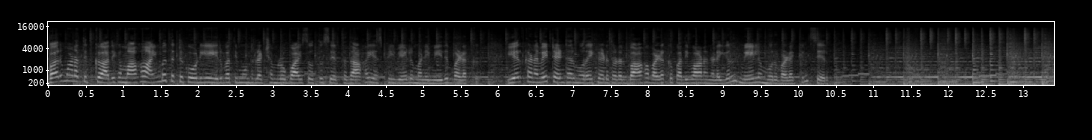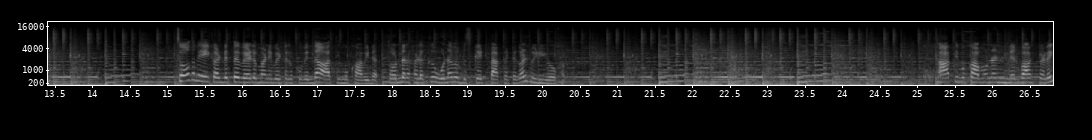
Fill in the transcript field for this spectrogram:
வருமானத்திற்கு அதிகமாக ஐம்பத்தெட்டு கோடியே இருபத்தி மூன்று லட்சம் ரூபாய் சொத்து சேர்த்ததாக எஸ்பி வேலுமணி மீது வழக்கு. ஏற்கனவே டெண்டர் முறைகேடு தொடர்பாக வழக்கு பதிவான நிலையில் மேலும் ஒரு வழக்கில் சேர்ப்பு. சோதனையை கண்டித்து வேலுமணி வீட்டில் குவிந்த அதிமுகவினர். தொண்டர்களுக்கு உணவு பிஸ்கெட் பாக்கெட்டுகள் விநியோகம். அதிமுக முன்னணி நிர்வாகிகளை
